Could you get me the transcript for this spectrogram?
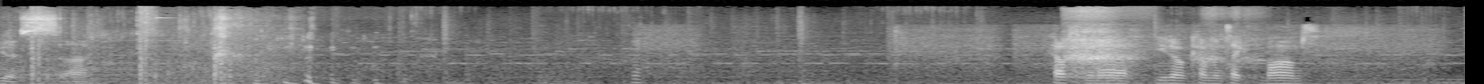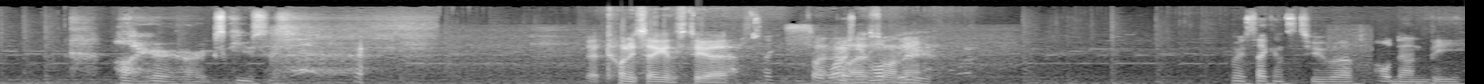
You guys suck. Helps when uh, you don't come and take the bombs. All I hear are excuses. Got 20 seconds to uh, So Find why the don't you hold B? there. 20 seconds to uh, hold down B.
